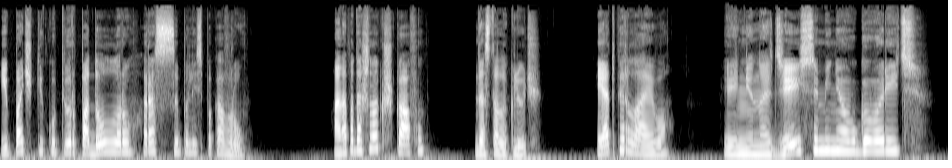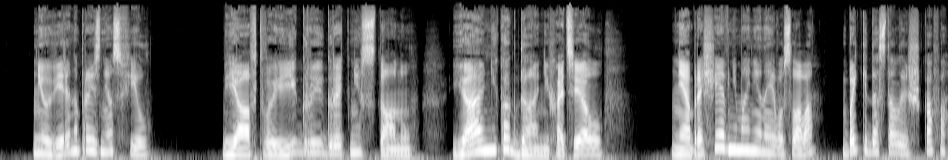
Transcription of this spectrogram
и пачки купюр по доллару рассыпались по ковру. Она подошла к шкафу, достала ключ и отперла его. «И не надейся меня уговорить», — неуверенно произнес Фил. «Я в твои игры играть не стану. Я никогда не хотел...» Не обращая внимания на его слова, Бекки достала из шкафа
